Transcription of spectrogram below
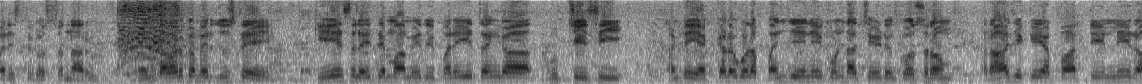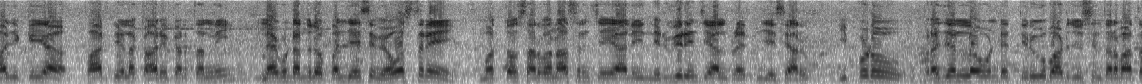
పరిస్థితికి వస్తున్నారు. ఇంతవరకు మీరు చూస్తే కేసులు అయితే మా మీద విపరీతంగా బుక్ చేసి అంటే ఎక్కడ కూడా పనిచేయనీయకుండా చేయడం కోసం రాజకీయ పార్టీల్ని రాజకీయ పార్టీల కార్యకర్తల్ని లేకుంటే అందులో పనిచేసే వ్యవస్థని మొత్తం సర్వనాశనం చేయాలి నిర్వీర్యం చేయాలని ప్రయత్నం చేశారు. ఇప్పుడు ప్రజల్లో ఉండే తిరుగుబాటు చూసిన తర్వాత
